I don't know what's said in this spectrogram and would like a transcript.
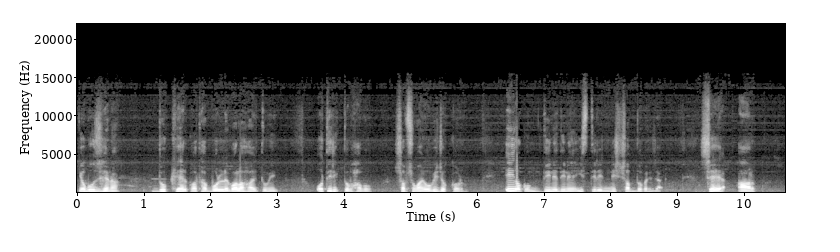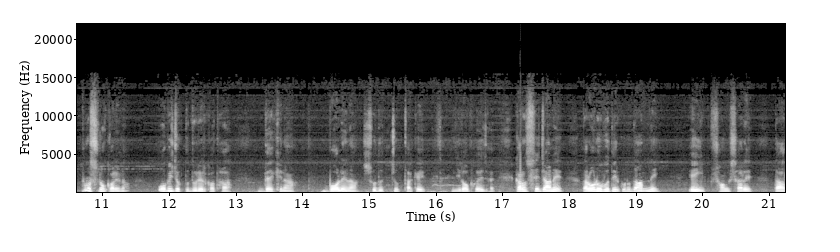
কেউ বুঝে না। দুঃখের কথা বললে বলা হয় তুমি অতিরিক্ত ভাবো। সবসময় অভিযোগ করো। এই রকম দিনে দিনে স্ত্রী নিঃশব্দ হয়ে যায়। সে আর প্রশ্ন করে না। অভিযোগ তো দূরের কথা। দেখে না, বলে না, শুধু চুপ থাকে, নীরব হয়ে যায়। কারণ সে জানে তার অনুভূতির কোনো দাম নেই। এই সংসারে তার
